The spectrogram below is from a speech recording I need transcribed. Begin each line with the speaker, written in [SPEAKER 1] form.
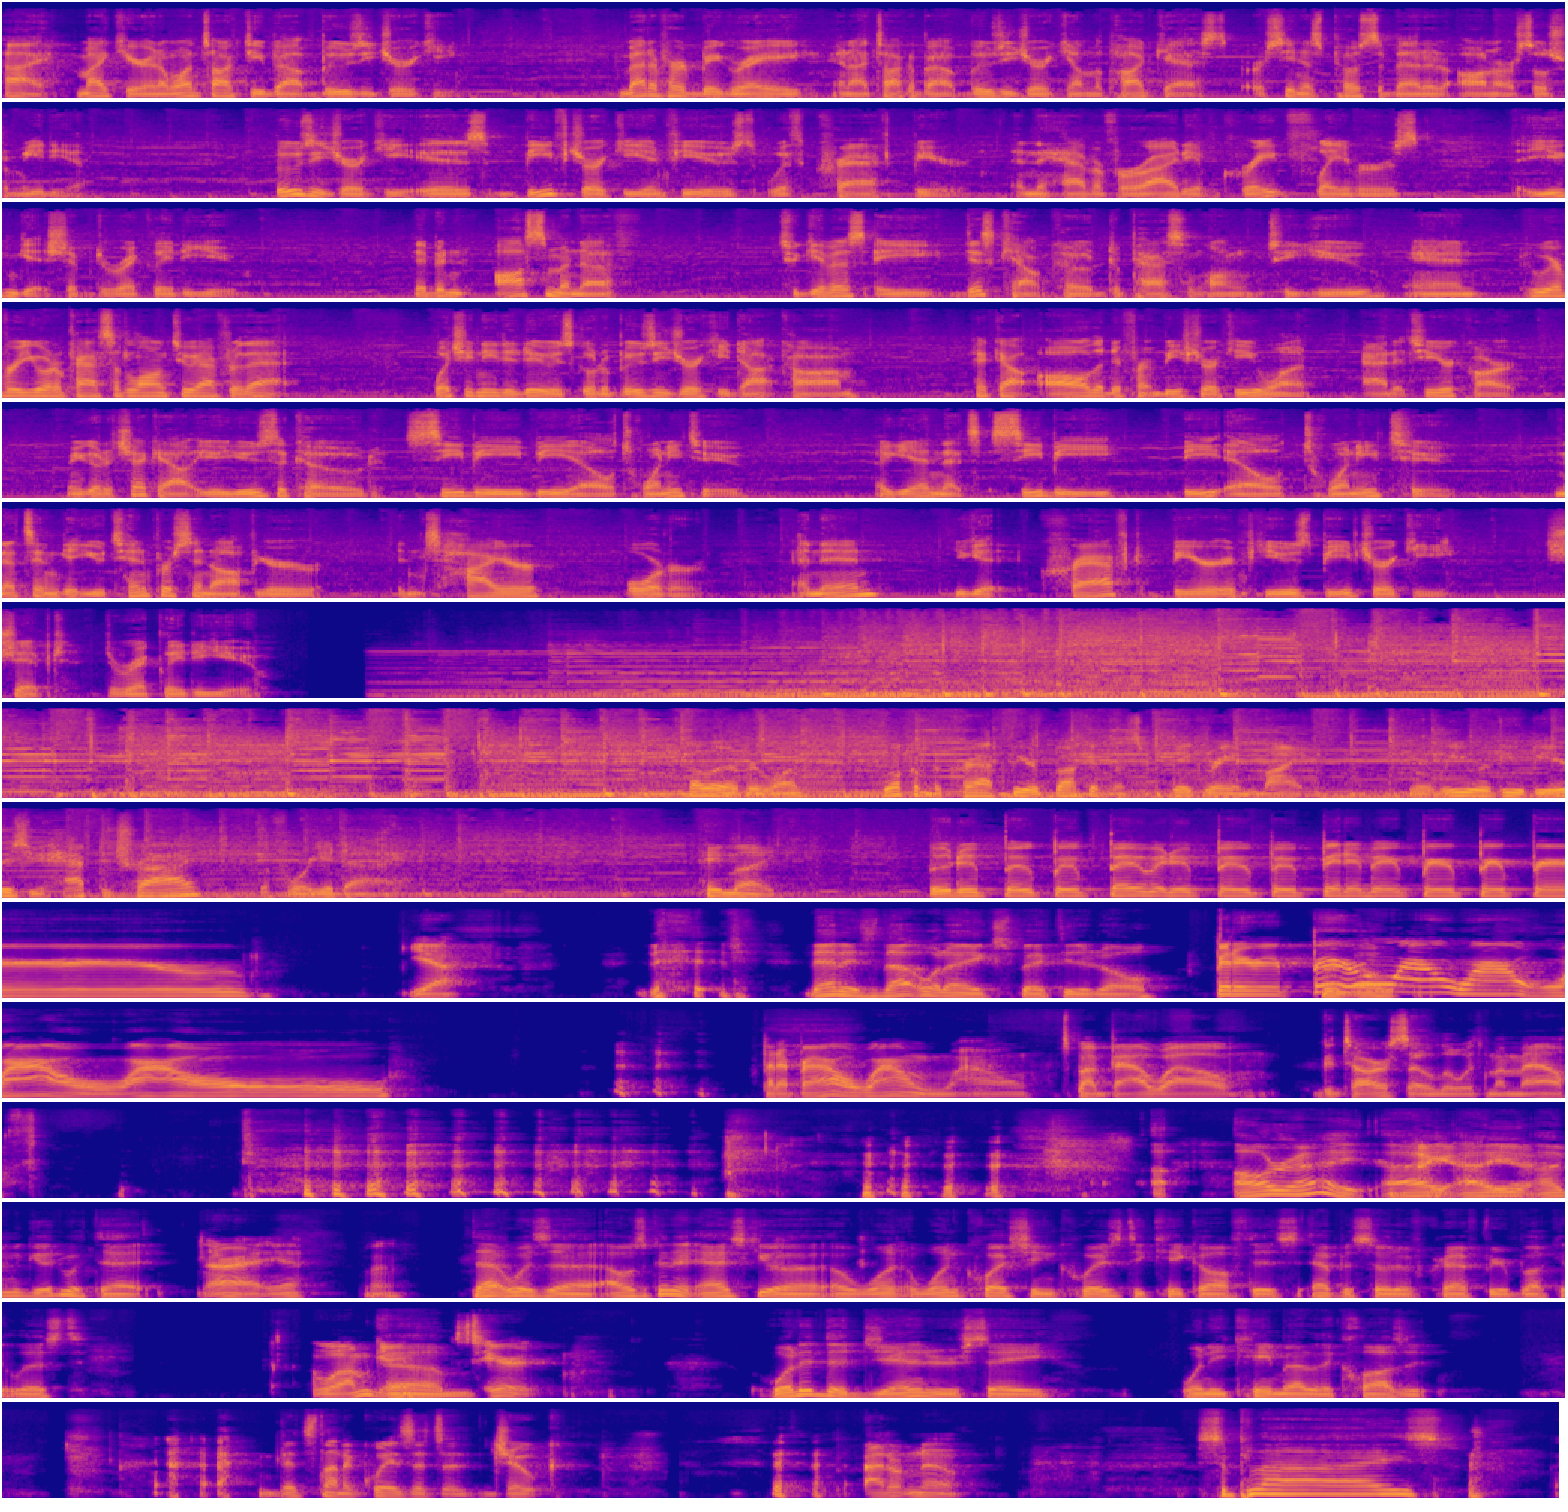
[SPEAKER 1] Hi, Mike here, and I want to talk to you about Boozy Jerky. You might have heard Big Ray and I talk about Boozy Jerky on the podcast or seen us post about it on our social media. Boozy Jerky is beef jerky infused with craft beer, and they have a variety of great flavors that you can get shipped directly to you. They've been awesome enough to give us a discount code to pass along to you and whoever you want to pass it along to after that. What you need to do is go to boozyjerky.com, pick out all the different beef jerky you want, add it to your cart. When you go to checkout, you use the code CBBL22. Again, that's CBBL22. And that's going to get you 10% off your entire order. And then you get craft beer infused beef jerky shipped directly to you. Hello, everyone. Welcome to Craft Beer Bucket List with Big Ray and Mike, where we review beers you have to try before you die.
[SPEAKER 2] Hey, Mike.
[SPEAKER 1] Yeah.
[SPEAKER 2] that is not what I expected at all.
[SPEAKER 1] Wow, wow, wow, wow. But a bow wow wow. It's my bow wow guitar solo with my mouth.
[SPEAKER 2] Uh, all right, I,
[SPEAKER 1] Yeah,
[SPEAKER 2] I,
[SPEAKER 1] yeah.
[SPEAKER 2] I'm good with that.
[SPEAKER 1] All right, yeah. Well,
[SPEAKER 2] That was a. I was going to ask you a, a one a one question quiz to kick off this episode of Craft Beer Bucket List.
[SPEAKER 1] well I'm game.
[SPEAKER 2] Um,
[SPEAKER 1] Let's hear it.
[SPEAKER 2] What did the janitor say when he came out of the closet?
[SPEAKER 1] that's not a quiz, that's a joke. I don't know.
[SPEAKER 2] Supplies.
